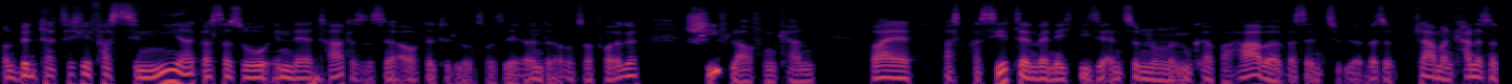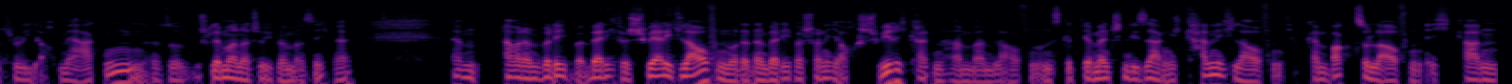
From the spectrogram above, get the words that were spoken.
und bin tatsächlich fasziniert, was da so in der Tat, das ist ja auch der Titel unserer, Serie, unserer Folge, schieflaufen kann. Weil was passiert denn, wenn ich diese Entzündung im Körper habe? Was also klar, man kann es natürlich auch merken, also schlimmer natürlich, wenn man es nicht merkt. Ähm, aber dann würde ich, werde ich schwerlich laufen oder dann werde ich wahrscheinlich auch Schwierigkeiten haben beim Laufen. Und es gibt ja Menschen, die sagen, ich kann nicht laufen, ich habe keinen Bock zu laufen, ich kann,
